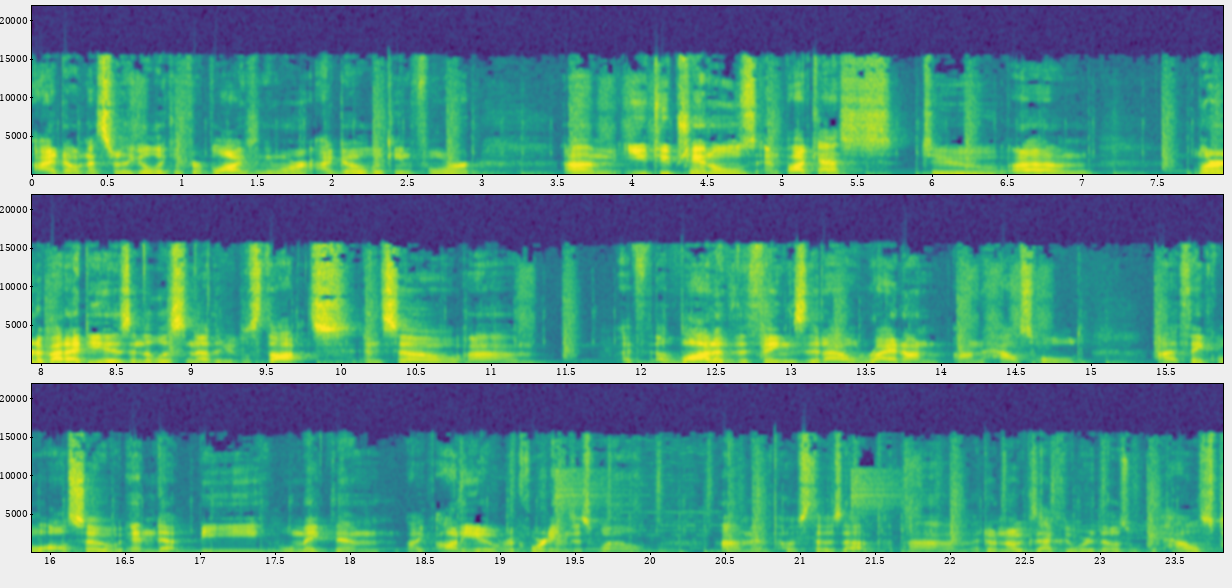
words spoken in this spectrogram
I don't necessarily go looking for blogs anymore. I go looking for um, YouTube channels and podcasts to um, learn about ideas and to listen to other people's thoughts. And so, um, a, a, lot of the things that I'll write on on Household, I think will also end up be we'll make them like audio recordings as well, um, and post those up. Um, I don't know exactly where those will be housed.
